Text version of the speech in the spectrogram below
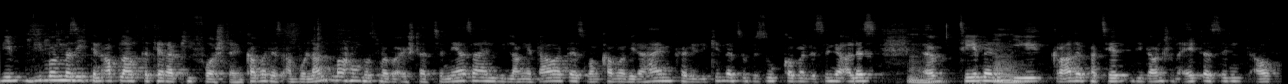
wie, wie muss man sich den Ablauf der Therapie vorstellen? Kann man das ambulant machen? Muss man bei euch stationär sein? Wie lange dauert das? Wann kann man wieder heim? Können die Kinder zu Besuch kommen? Das sind ja alles äh, Themen, mhm. die gerade Patienten, die dann schon älter sind, auch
